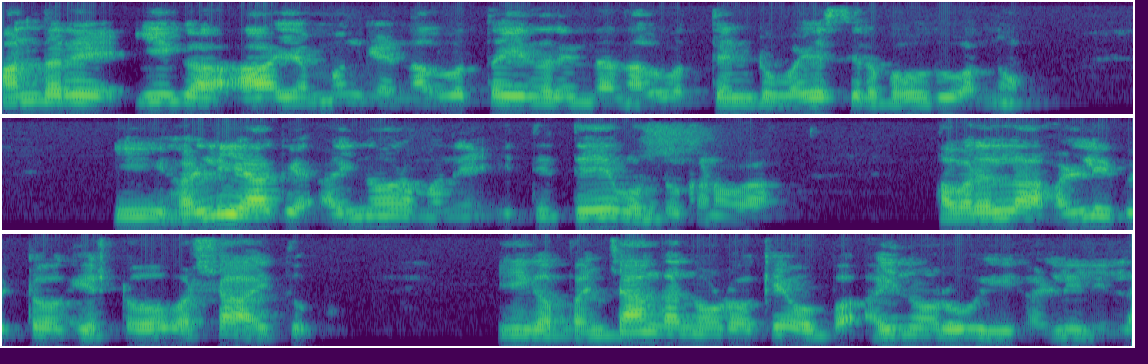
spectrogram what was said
ಅಂದರೆ ಈಗ ಆ ಎಮ್ಮಂಗೆ ನಲವತ್ತೈದರಿಂದ ನಲವತ್ತೆಂಟು ವಯಸ್ಸಿರಬಹುದು ಅನ್ನು. ಈ ಹಳ್ಳಿಯಾಗೆ ಐನೂರ ಮನೆ ಇದ್ದಿದ್ದೇ ಒಂದು ಕಣವ. ಅವರೆಲ್ಲ ಹಳ್ಳಿ ಬಿಟ್ಟೋಗಿ ಎಷ್ಟೋ ವರ್ಷ ಆಯ್ತು. ಈಗ ಪಂಚಾಂಗ ನೋಡೋಕೆ ಒಬ್ಬ ಐನೂರು ಈ ಹಳ್ಳಿಲಿಲ್ಲ.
